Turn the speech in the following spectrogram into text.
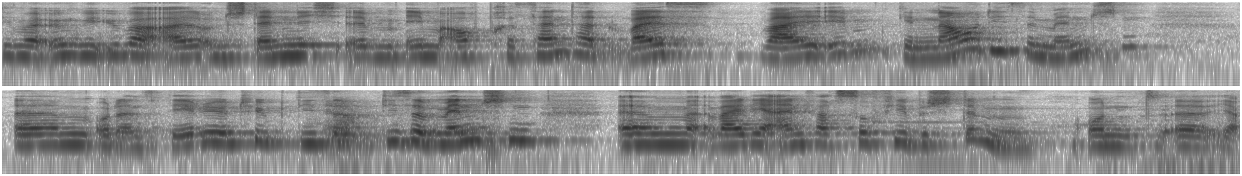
die man irgendwie überall und ständig eben, eben auch präsent hat, weil eben genau diese Menschen ähm, oder ein Stereotyp dieser, ja. dieser Menschen, ähm, weil die einfach so viel bestimmen. Und äh, ja.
